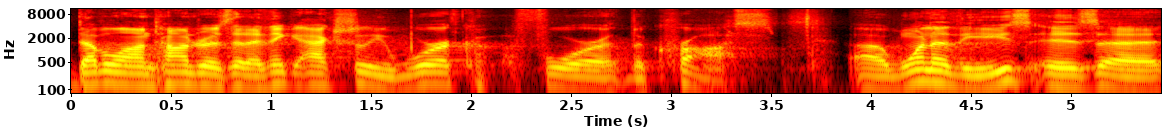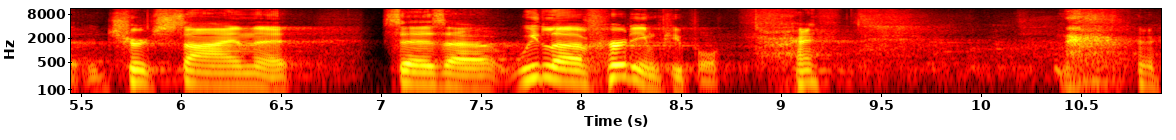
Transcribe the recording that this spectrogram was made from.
double entendres that I think actually work for the cross. Uh, one of these is a church sign that says, uh, We love hurting people, right?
